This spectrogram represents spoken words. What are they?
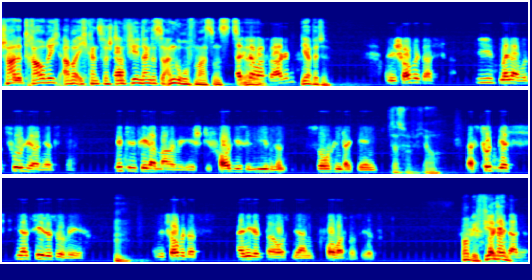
Schade, traurig, aber ich kann es verstehen. Vielen Dank, dass du angerufen hast. Uns, Kann ich noch was sagen? ja, bitte. Und ich hoffe, dass die Männer, wo zuhören jetzt, nicht den Fehler machen wie ich, die Frau, die sie lieben und so hintergehen. Das hoffe ich auch. Das tut mir in der Seele so weh. Hm. Und ich hoffe, dass einige daraus lernen, vor was passiert. Bobby, vielen Okay, Dank. Daniel.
